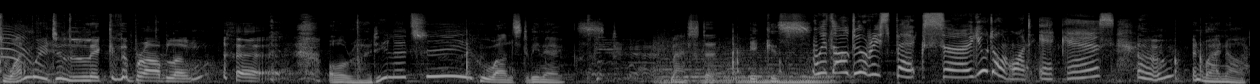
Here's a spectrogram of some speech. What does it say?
That's one way to lick the problem. Alrighty, let's see. Who wants to be next? Master Ickis. With all due respect, sir, you don't want Ickis. Oh, and why not?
